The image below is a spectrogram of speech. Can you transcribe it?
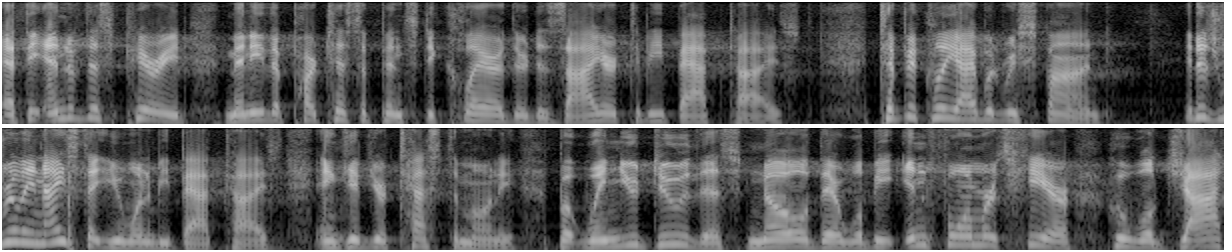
At the end of this period, many of the participants declared their desire to be baptized. Typically, I would respond, it is really nice that you want to be baptized and give your testimony. But when you do this, know there will be informers here who will jot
